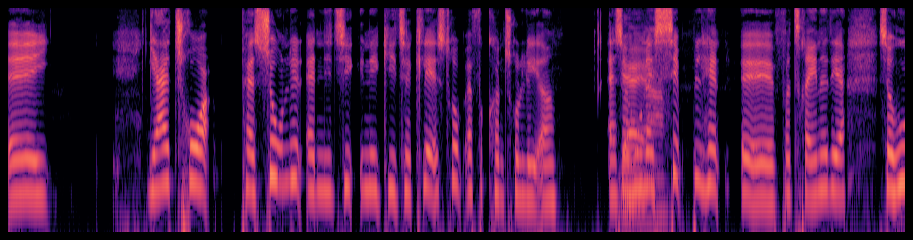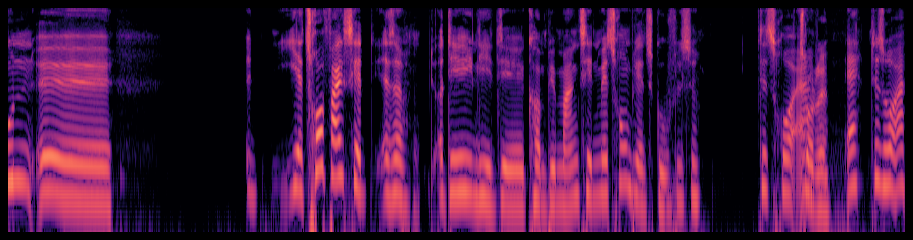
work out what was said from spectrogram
Øh, jeg tror personligt, at Nikita Klæstrup er for kontrolleret. Altså, Ja, hun ja. er simpelthen øh, for trænet der. Så hun... Øh, jeg tror faktisk, at... Altså, og det er egentlig et øh, kompliment til hende, men jeg tror, hun bliver en skuffelse. Det tror jeg. Tror du det? Ja, det tror jeg.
